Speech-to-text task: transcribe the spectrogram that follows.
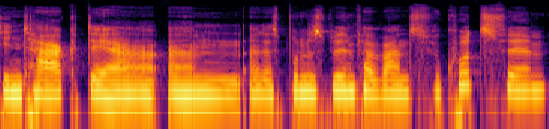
den Tag der, ähm, des Bundesfilmverbands für Kurzfilm,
